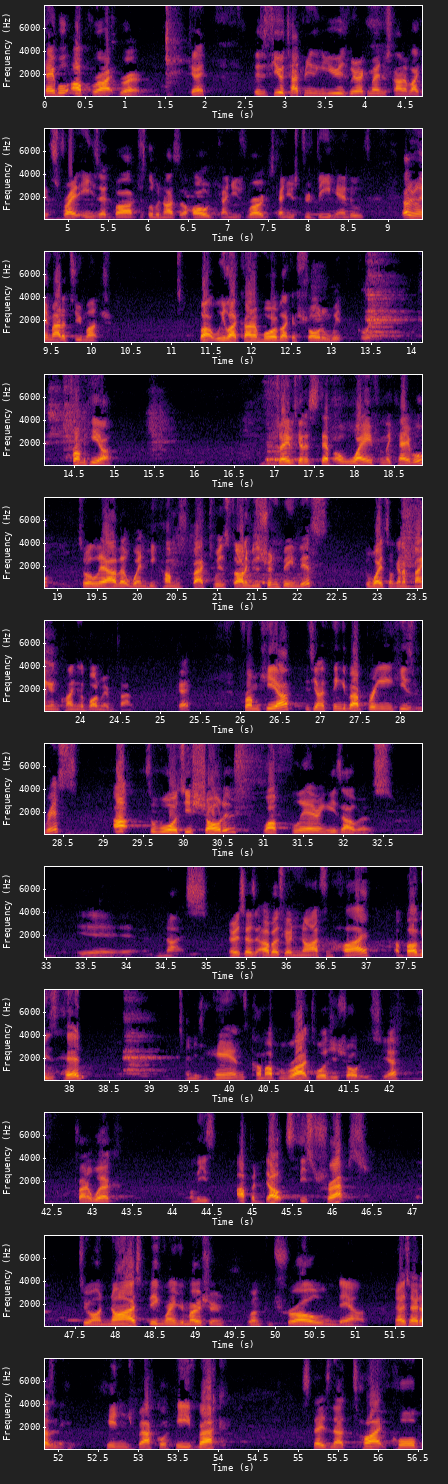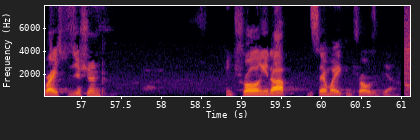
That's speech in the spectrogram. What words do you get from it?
cable upright row. Okay. There's a few attachments you can use. We recommend just kind of like a straight EZ bar, just a little bit nicer to hold. You can use ropes, can use two D handles. Doesn't really matter too much. But we like kind of more of like a shoulder width grip. From here, Jade's going to step away from the cable to allow that when he comes back to his starting position, being this, the weight's not going to bang and clang at the bottom every time. Okay. From here, he's going to think about bringing his wrists up towards his shoulders while flaring his elbows. Yeah, nice. Notice how his elbows go nice and high above his head and his hands come up right towards his shoulders. Yeah? Trying to work on these upper delts, these traps, to a nice big range of motion when controlling down. Notice how it doesn't hinge back or heave back. Stays in that tight core brace position controlling it up the same way he controls it down.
